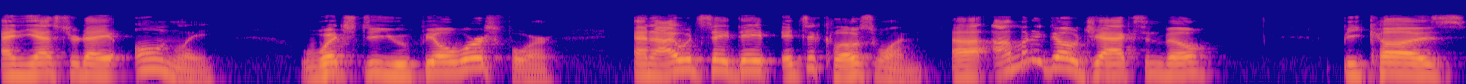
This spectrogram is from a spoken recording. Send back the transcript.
and yesterday only. Which do you feel worse for? And I would say, Dave, it's a close one. Uh, I'm going to go Jacksonville because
